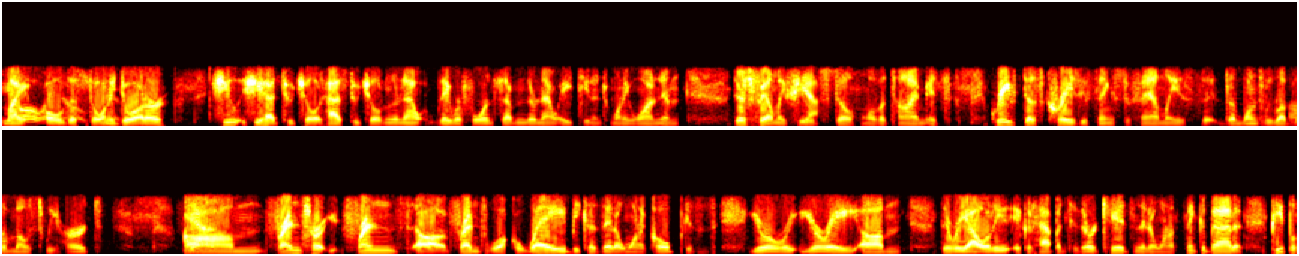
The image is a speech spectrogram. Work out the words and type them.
my Oh, oldest know. only daughter, she she had two children, has two children. They're now they were four and seven. They're now eighteen and twenty one, and there's family feuds Yeah. still all the time. It's grief does crazy things to families. The, the ones we love Oh. the most, we hurt. Yes. Um, friends hurt. Friends, uh, friends walk away because they don't want to cope because it's, you're a, you're a um, the reality. It could happen to their kids and they don't want to think about it. People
